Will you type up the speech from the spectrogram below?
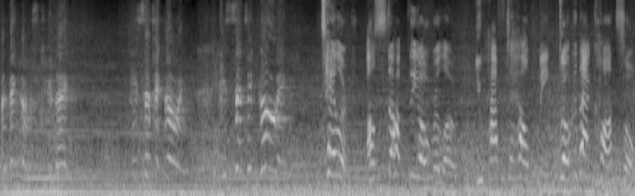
I think I was too late. He set it going. He set it going! Taylor, I'll stop the overload. You have to help me. Go to that console.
